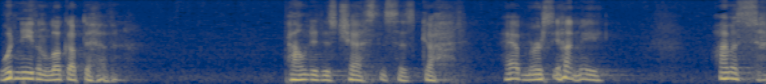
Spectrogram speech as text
wouldn't even look up to heaven pounded his chest and says, God, have mercy on me. I'm a sinner.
